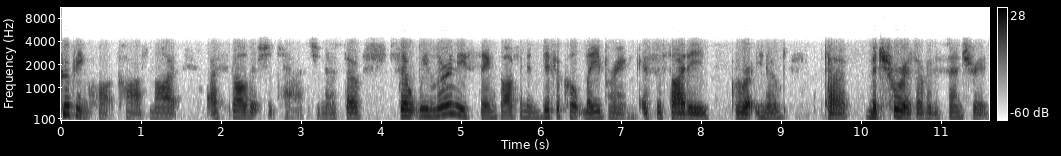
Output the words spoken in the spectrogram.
whooping cough, not a spell that she cast. You know, so so we learn these things often in difficult laboring as society, you know, uh, matures over the centuries.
